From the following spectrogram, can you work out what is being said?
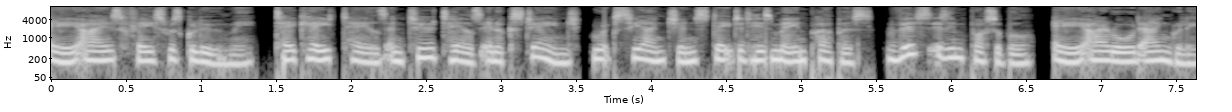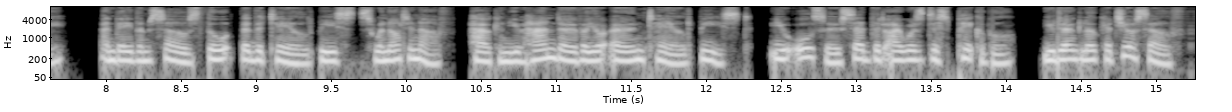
AI's face was gloomy. Take eight tails and two tails in exchange. Rixianchan stated his main purpose. This is impossible. AI roared angrily, and they themselves thought that the tailed beasts were not enough. How can you hand over your own tailed beast? You also said that I was despicable. You don't look at yourself.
